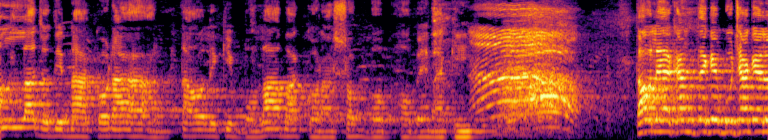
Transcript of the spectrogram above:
আল্লাহ যদি না করান, তাহলে কি বলা বা করা সম্ভব হবে নাকি? তাহলে এখান থেকে বোঝা গেল,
